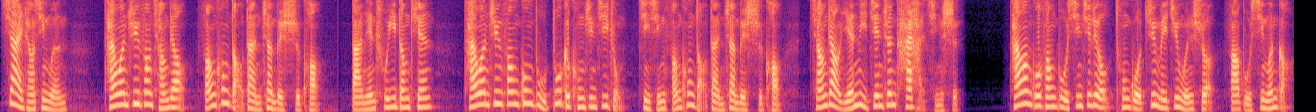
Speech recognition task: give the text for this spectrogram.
下一条新闻，台湾军方强调防空导弹战备实况。大年初一当天，台湾军方公布多个空军机种进行防空导弹战备实况，强调严厉监侦台海情势。台湾国防部星期六通过军媒军文社发布新闻稿，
